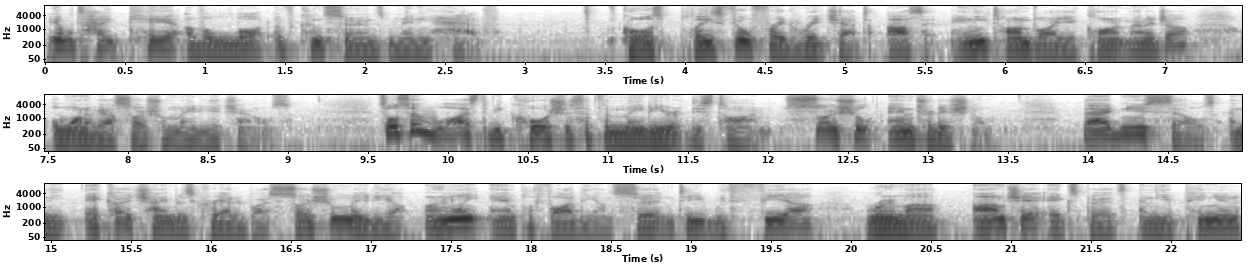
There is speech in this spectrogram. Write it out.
It will take care of a lot of concerns many have. Of course, please feel free to reach out to us at any time via your client manager or one of our social media channels. It's also wise to be cautious of the media at this time, social and traditional. Bad news sells and the echo chambers created by social media only amplify the uncertainty with fear, rumour, armchair experts, and the opinion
